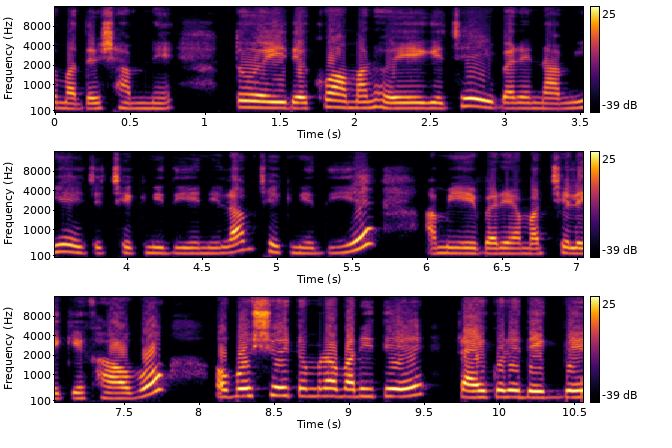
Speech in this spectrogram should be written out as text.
তোমাদের সামনে। তো এই দেখো, আমার হয়ে গেছে এবারে নামিয়ে এই যে ছেকনি দিয়ে নিলাম। ছেকনি দিয়ে আমি এবারে আমার ছেলেকে খাওয়াবো। অবশ্যই তোমরা বাড়িতে ট্রাই করে দেখবে।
